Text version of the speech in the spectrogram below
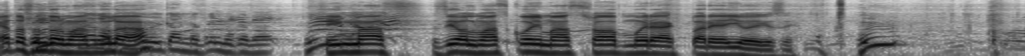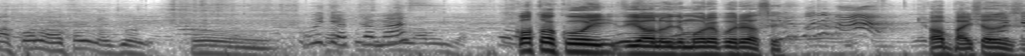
এত সুন্দর মাছগুলা শিং মাছ জিওল মাছ কই মাছ সব মরে একবারে ই হয়ে গেছে ওই যে একটা মাছ কত কই জিওল ওই যে মরে পড়ে আছে সব ভাইসা হয়েছে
